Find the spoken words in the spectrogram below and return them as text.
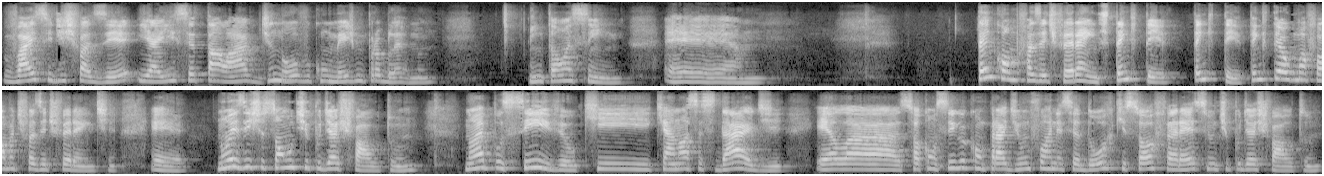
vai se desfazer e aí você tá lá de novo com o mesmo problema. Então, assim, é... tem como fazer diferente? Tem que ter, tem que ter, tem que ter alguma forma de fazer diferente. É, não existe só um tipo de asfalto. Não é possível que, que a nossa cidade ela só consiga comprar de um fornecedor que só oferece um tipo de asfalto.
